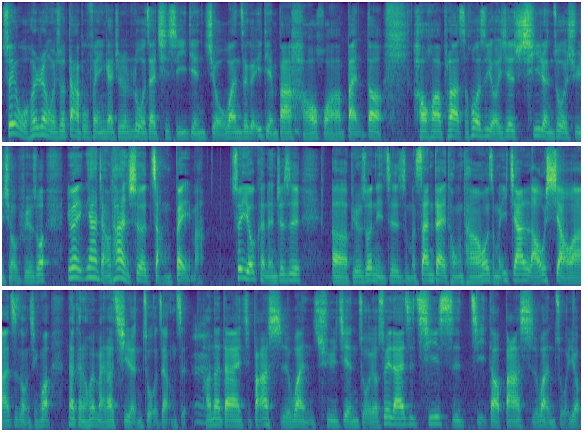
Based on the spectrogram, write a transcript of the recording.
所以我会认为说，大部分应该就是落在七十一点九万这个一点八豪华版到豪华 Plus，或者是有一些七人座的需求，比如说，因为刚才讲它很适合长辈嘛。所以有可能就是，呃，比如说你这是什么三代同堂，或者什么一家老小啊这种情况，那可能会买到七人座这样子。好，那大概八十万区间左右，所以大概是七十几到八十万左右。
